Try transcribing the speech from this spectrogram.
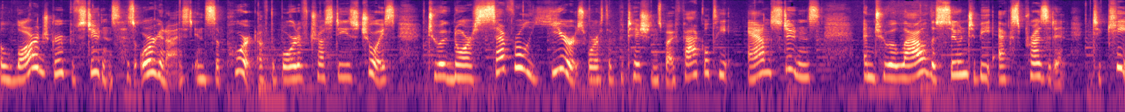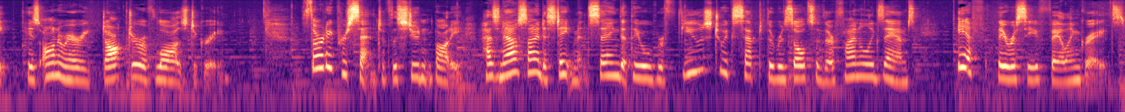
a large group of students has organized in support of the Board of Trustees' choice to ignore several years' worth of petitions by faculty and students and to allow the soon to be ex president to keep his honorary Doctor of Laws degree. 30% of the student body has now signed a statement saying that they will refuse to accept the results of their final exams if they receive failing grades.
